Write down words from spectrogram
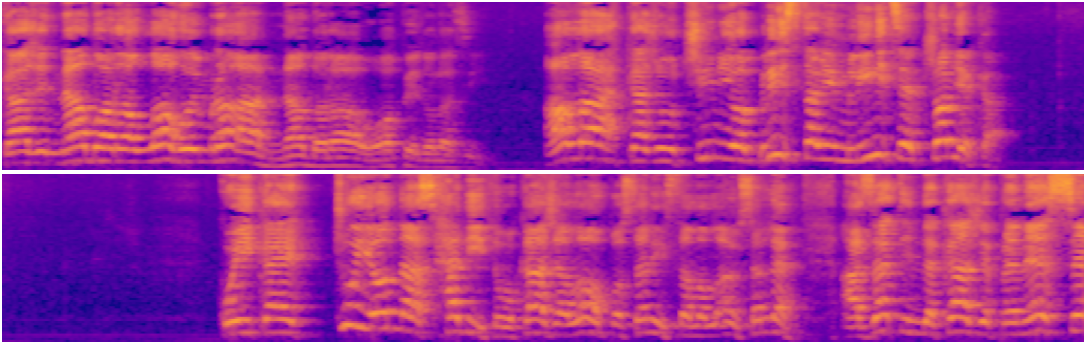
Kaže, nadara Allahu imra'an, nadara, opet dolazi. Allah, kaže, učinio blistavim lice čovjeka, koji kad je čuje od nas hadith, ovo kaže Allah poslanik sallallahu sallam, a zatim da kaže prenese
